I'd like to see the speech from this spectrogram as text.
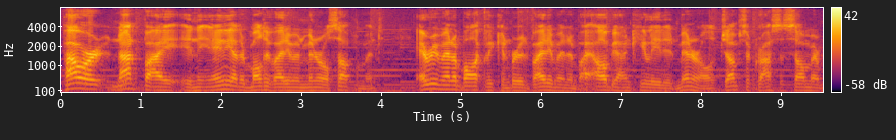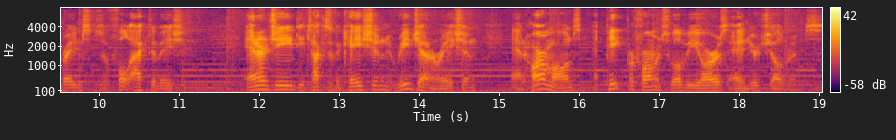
Powered not by in any other multivitamin mineral supplement, every metabolically converted vitamin and bialbion chelated mineral jumps across the cell membranes to full activation. Energy, detoxification, regeneration, and hormones and peak performance will be yours and your children's.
